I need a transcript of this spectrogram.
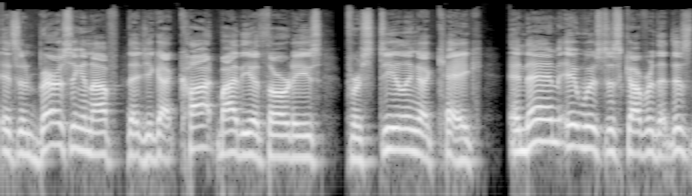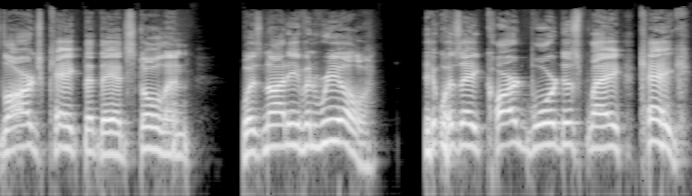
it's embarrassing enough that you got caught by the authorities for stealing a cake and then it was discovered that this large cake that they had stolen was not even real. It was a cardboard display cake.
